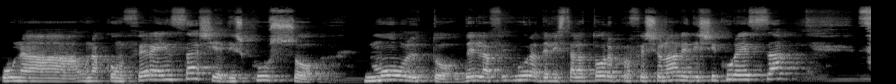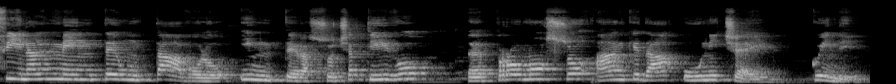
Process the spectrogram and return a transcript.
una, una conferenza, si è discusso molto della figura dell'installatore professionale di sicurezza, finalmente un tavolo interassociativo eh, promosso anche da Unicei. Quindi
